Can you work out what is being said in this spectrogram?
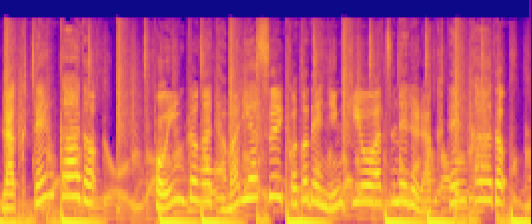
楽天カード。ポイントが貯まりやすいことで人気を集める楽天カード。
